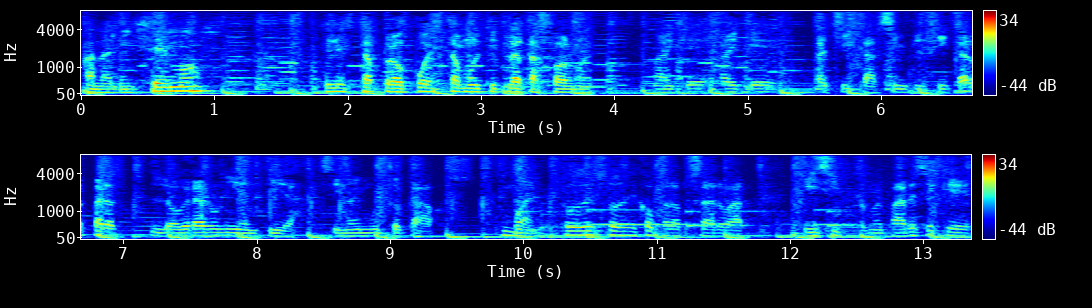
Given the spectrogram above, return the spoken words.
Analicemos en esta propuesta multiplataforma. Hay que, achicar, simplificar para lograr una identidad, si no hay mucho caos. Bueno, todo eso dejo para observar. Insisto, me parece que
